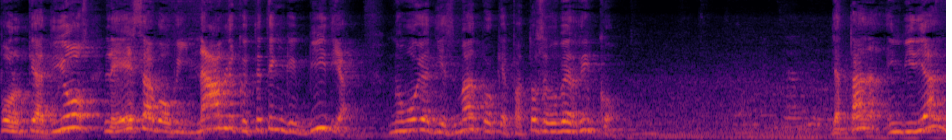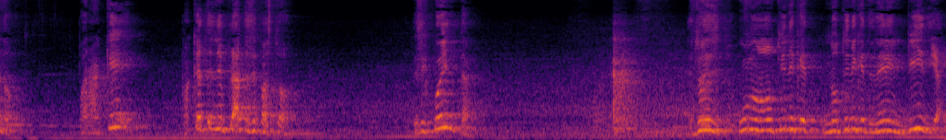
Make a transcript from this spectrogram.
Porque a Dios le es abominable que usted tenga envidia. No voy a diezmar porque el pastor se vuelve rico. Ya está envidiando. ¿Para qué? ¿Para qué tener plata ese pastor? ¿Se cuenta? Entonces uno no tiene, que, no tiene que tener envidia.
